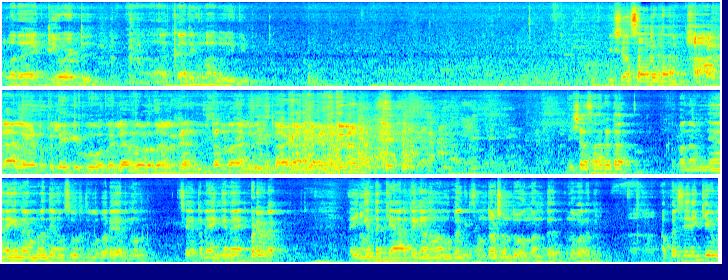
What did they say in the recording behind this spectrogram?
വളരെ ആക്റ്റീവായിട്ട് ആ കാര്യങ്ങൾ ആലോചിക്കും. നിഷ ആ കാലഘട്ടത്തിലേക്ക് പോകുന്നില്ല എന്ന് പറഞ്ഞാൽ രണ്ടെണ്ണം ആലോചിക്കുന്നത് ആ കാലഘട്ടത്തിലാണ് നിഷ സാറുടെ അപ്പം ഞാനിങ്ങനെ നമ്മൾ ഞങ്ങൾ സുഹൃത്തുക്കൾ പറയായിരുന്നു ചേട്ടനെ ഇങ്ങനെ ഇവിടെ ഇവിടെ ഇങ്ങനത്തെ ക്യാരക്ടർ കാണുമ്പോൾ നമുക്ക് ഭയങ്കര സന്തോഷം തോന്നുന്നുണ്ട് എന്ന് പറഞ്ഞു. അപ്പം ശരിക്കും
